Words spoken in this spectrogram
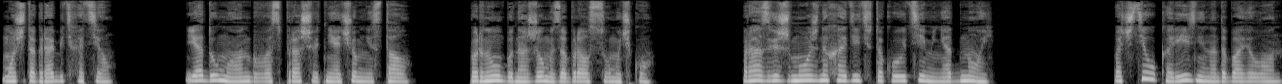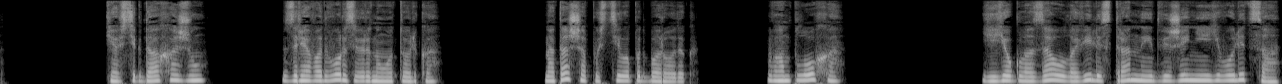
Может, ограбить хотел. Я думаю, он бы вас спрашивать ни о чем не стал. Пырнул бы ножом и забрал сумочку. Разве ж можно ходить в такую темень одной? Почти укоризненно добавил он. Я всегда хожу. Зря во двор завернула только. Наташа опустила подбородок. Вам плохо? Ее глаза уловили странные движения его лица,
